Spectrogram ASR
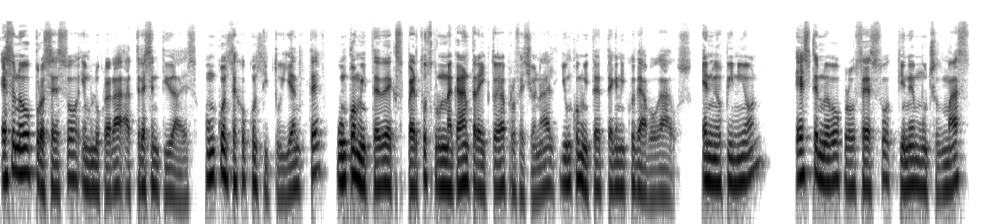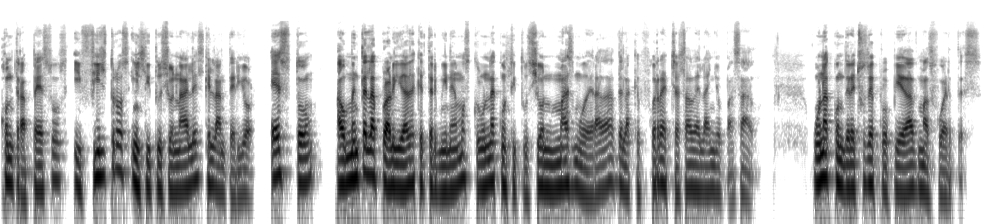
Este nuevo proceso involucrará a tres entidades, un Consejo Constituyente, un comité de expertos con una gran trayectoria profesional y un comité técnico de abogados. En mi opinión, este nuevo proceso tiene muchos más contrapesos y filtros institucionales que el anterior. Esto aumenta la probabilidad de que terminemos con una constitución más moderada de la que fue rechazada el año pasado, una con derechos de propiedad más fuertes.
